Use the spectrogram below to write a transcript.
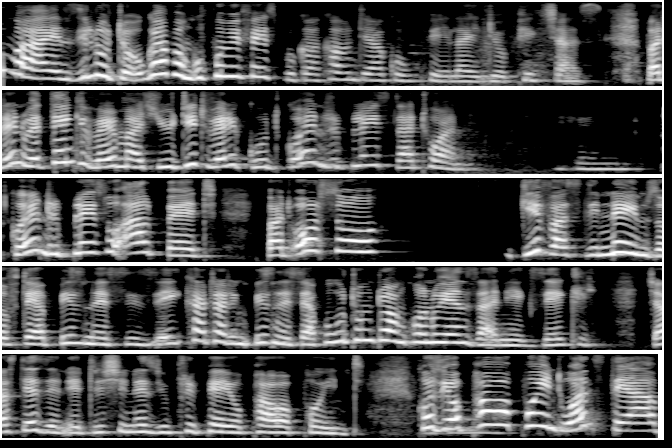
ungayenzi lutho ukuyapha nguphuma i-Facebook account yakho kuphela and your pictures. But anyway, thank you very much. You did very good. Go and replace that one. Okay. go and replace Albert, but also give us the names of their businesses, a catering business yakho ukuthi umuntu wangikhona uyenzani exactly. Just as an addition as you prepare your PowerPoint. Because your PowerPoint, once they are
